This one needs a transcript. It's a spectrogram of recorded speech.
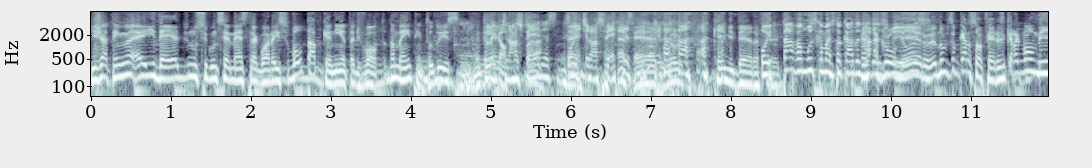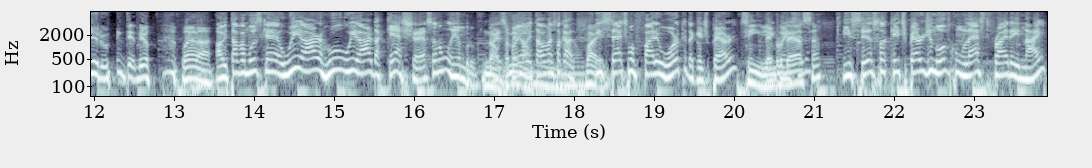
E já tenho a ideia de no segundo semestre agora isso voltar, porque a Aninha tá de volta também, tem tudo isso. Muito legal. tirar umas férias, Vai. tirar umas férias. É, eu- quem me dera. férias. Oitava música mais tocada de Aglomero. 2011. Eu não preciso, quero só férias, eu quero aglomero, entendeu? Vai lá. A oitava música é We Are Who We Are da Kesha, essa eu não lembro. Não, mas foi a oitava mais tocada. Em sétimo, Firework da Katy Perry. Sim, lembro conhecida. dessa. Em sexto, a Katy Perry de novo com Last Friday Night.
